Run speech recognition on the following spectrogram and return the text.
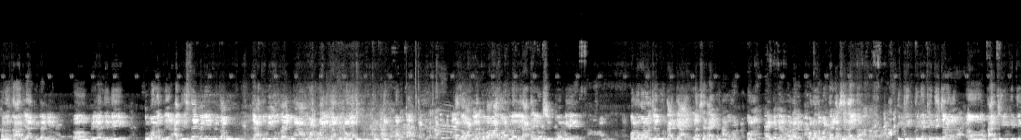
खरंच आज या ठिकाणी प्रिया दिदी तुम्हाला दि- आ- दिसतंय का नाही? मी का जादू बिदू काही मला आज वाटवायला जादू टोला कसं वाटलं? तुम्हाला आज वाटलं? आता एवढी की कोणा कोणाला जन्मतारीख आहे? लक्षात आहे का सांगा कोण आहे का जन्मतारीख? कोणाचा बर्थडे लक्षात आहे का? तिने किती जण तारखी किती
